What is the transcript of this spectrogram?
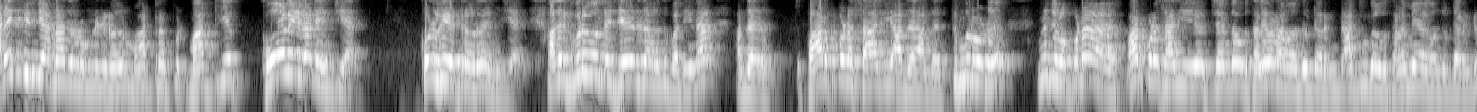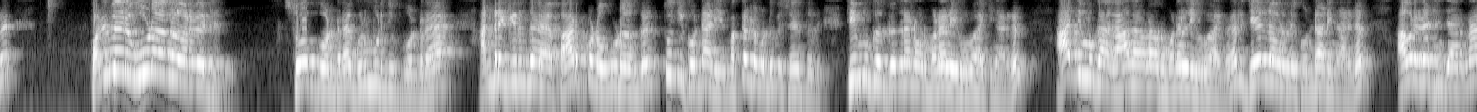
அனைத்து இந்திய அண்ணா திராவிட முன்னேற்ற கழகம் மாற்றிய கோலை தான் எம்ஜிஆர். கொள்கையற்றவர் தான் எம்ஜிஆர். அதற்கு பிறகு வந்து ஜெயலலிதா வந்து பார்த்தீங்கன்னா அந்த பார்ப்பன சாதி அந்த அந்த திமிரோடு இன்னும் சொல்ல போனால் பார்ப்பன சாதியை சேர்ந்த ஒரு தலைவராக வந்துவிட்டார் அதிமுக தலைமையாக வந்துவிட்டார் என்று பல்வேறு ஊடகங்கள் வரவேற்றது. சோ போன்ற குருமூர்த்தி போன்ற அன்றைக்கு இருந்த பார்ப்பன ஊடகங்கள் தூக்கி கொண்டாடியது மக்கள்கிட்ட கொண்டு போய் சேர்த்தது திமுகவுக்கு எதிரான ஒரு மனநிலையை உருவாக்கினார்கள். அதிமுக ஆதரவான ஒரு மனநிலையை உருவாக்கினார்கள். ஜெயலலிதா அவர்களை கொண்டாடினார்கள். அவர் என்ன செஞ்சாருன்னா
